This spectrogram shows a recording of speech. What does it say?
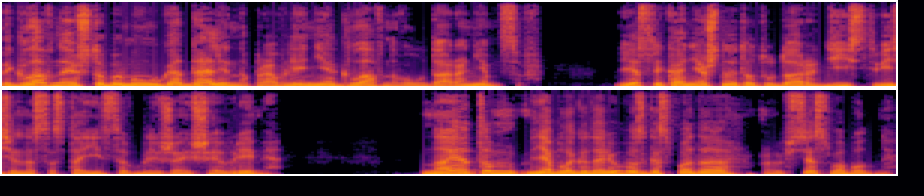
Главное, чтобы мы угадали направление главного удара немцев. Если, конечно, этот удар действительно состоится в ближайшее время. На этом я благодарю вас, господа. Все свободны.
